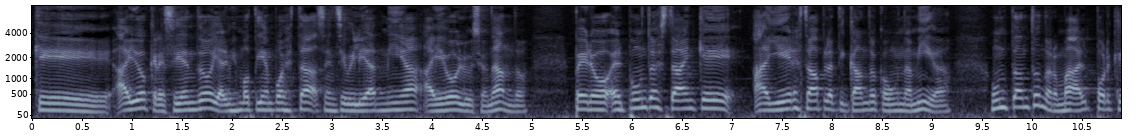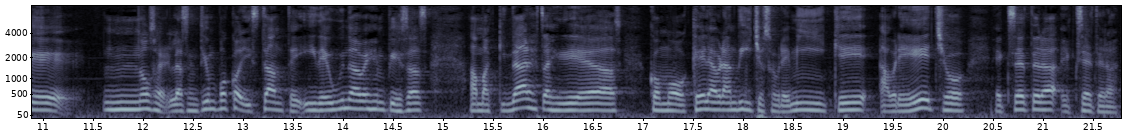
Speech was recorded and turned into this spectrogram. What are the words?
que ha ido creciendo y al mismo tiempo esta sensibilidad mía ha ido evolucionando. Pero el punto está en que ayer estaba platicando con una amiga, un tanto normal porque, no sé, la sentí un poco distante y de una vez empiezas a maquinar estas ideas como qué le habrán dicho sobre mí, qué habré hecho, etcétera, etcétera.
